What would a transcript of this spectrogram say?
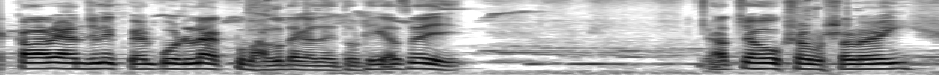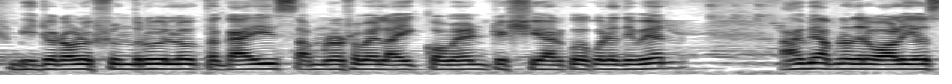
এক কালারের অ্যাঞ্জেলিক প্যান্ট পরলে একটু ভালো দেখা যায় তো, ঠিক আছে? আচ্ছা হোক, সমস্যা নাই। ভিডিওটা অনেক সুন্দর হলো। তো গাইস আপনারা সবাই লাইক কমেন্ট শেয়ার করে দিবেন। আমি আপনাদের অল ইয়ার্স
